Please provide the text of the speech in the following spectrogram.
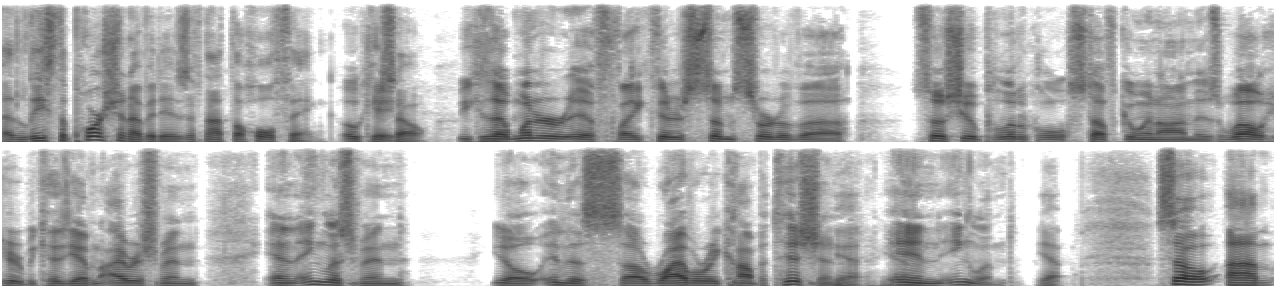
At least a portion of it is, if not the whole thing. Okay. So because I wonder if like there's some sort of uh, socio-political stuff going on as well here because you have an Irishman and an Englishman, you know, in this uh, rivalry competition Yeah, yeah. in England. Yep. So um,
